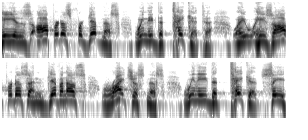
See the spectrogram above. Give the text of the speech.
He has offered us forgiveness. We need to take it. He's offered us and given us righteousness. We need to take it. See,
